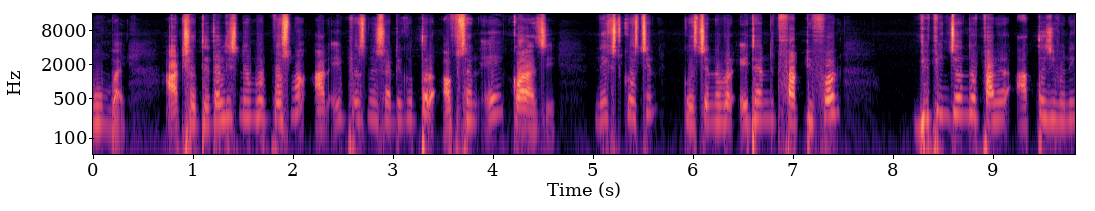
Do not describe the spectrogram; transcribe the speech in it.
মুম্বাই। আটশো তেতাল্লিশ নম্বর প্রশ্ন, আর এই প্রশ্নের সঠিক উত্তর option A Karachi. Next question question number eight hundred forty four Bipin Chandra পালের আত্মজীবনী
